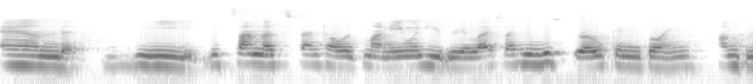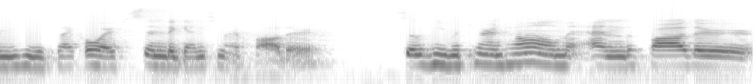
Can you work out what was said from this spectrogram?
And the the son that spent all his money, when he realized that he was broke and growing hungry, he was like, "Oh, I've sinned against my father." So he returned home, and the father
